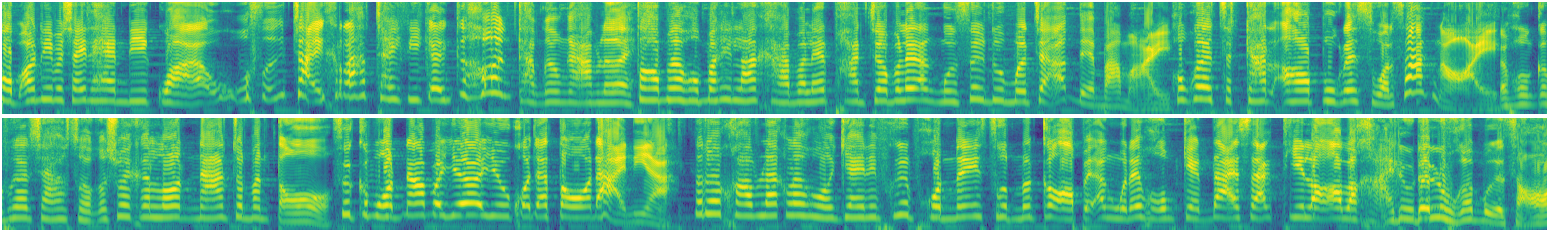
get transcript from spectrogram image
กบเอานี่ไปใช้แทนดีกว่าโอ้ซึ้งใจครับใจดีเกินเกินกำงามๆเลย ต่อมาผมมาที่ร้านขายเมล็ดพันธุ์เจอเมล็ดองุ่นซึ่งดูเหมือนจะอัปเดตมาใหม่ผมก็เลยจัดการเอาปลูกในสวนสักหน่อยแล้วผมกับเพื่อนชาวสวนก็ช่วยกันรดน้ำจนมันโต ซึ่งก็หมดน้ำไปเยอะอยู่กว่าจะโตได้เนี่ยและด้วยความรักและห่วงใยในพืชผลในสุดมันก็ออกเป็นองุ่นให้ผมเก็บได้สักทีลองเอามาขายดูได้ลูกละหมื่นสอง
